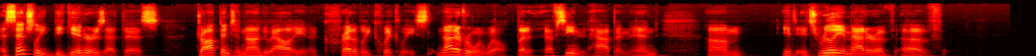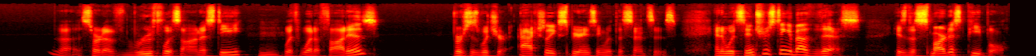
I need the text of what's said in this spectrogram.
essentially beginners at this drop into non-duality and incredibly quickly. Not everyone will, but I've seen it happen, and um, it, it's really a matter of, of uh, sort of ruthless honesty with what a thought is versus what you're actually experiencing with the senses. And what's interesting about this is the smartest people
